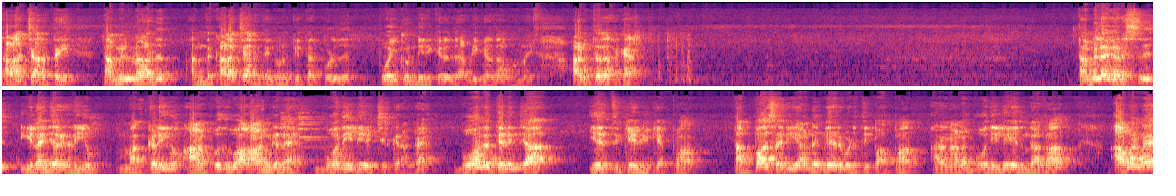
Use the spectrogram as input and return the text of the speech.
கலாச்சாரத்தை தமிழ்நாடு அந்த கலாச்சாரத்தை நோக்கி தற்பொழுது போய்க்கொண்டிருக்கிறது அப்படிங்கிறது தான் உண்மை. அடுத்ததாக தமிழக அரசு இளைஞர்களையும் மக்களையும் பொதுவாக ஆண்களை போதையிலே வச்சிருக்கிறாங்க. போதை தெரிஞ்சா எதிர்த்து கேள்வி கேட்பான். தப்பா சரியான வேறுபடுத்தி பார்ப்பான். அதனால போதையிலே இருந்தால் தான் அவனை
